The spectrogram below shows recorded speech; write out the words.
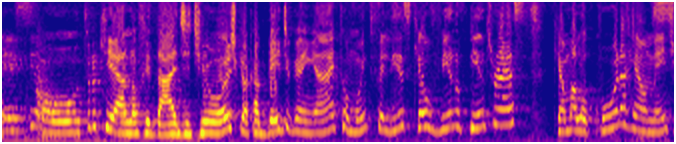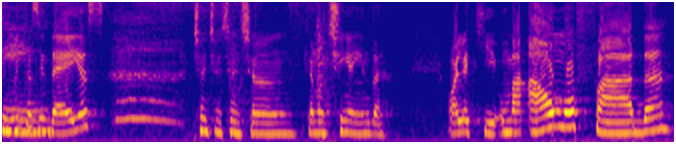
esse outro, que é a novidade de hoje, que eu acabei de ganhar e estou muito feliz, que eu vi no Pinterest, que é uma loucura, realmente, Sim. muitas ideias. Tchan, tchan, tchan, tchan, que eu não tinha ainda. Olha aqui, uma almofada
